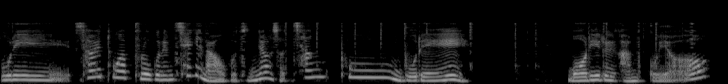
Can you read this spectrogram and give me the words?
우리 사회통합 프로그램 책에 나오거든요. 그래서 창포물에 머리를 감고요.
